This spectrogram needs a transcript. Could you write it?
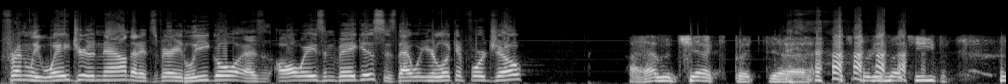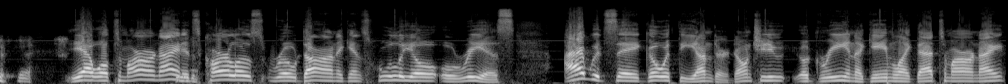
friendly wager now that it's very legal, as always in Vegas. Is that what you're looking for, Joe? I haven't checked, but uh, it's pretty much even. yeah, well, tomorrow night it's Carlos Rodon against Julio Urias. I would say go with the under. Don't you agree in a game like that tomorrow night?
